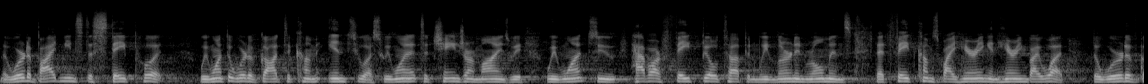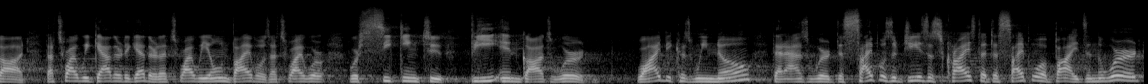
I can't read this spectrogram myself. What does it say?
The word abide means to stay put. We want the Word of God to come into us. We want it to change our minds. We, we want to have our faith built up. And we learn in Romans that faith comes by hearing, and hearing by what? The Word of God. That's why we gather together. That's why we own Bibles. That's why we're, we're seeking to be in God's Word. Why? Because we know that as we're disciples of Jesus Christ, a disciple abides in the Word,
